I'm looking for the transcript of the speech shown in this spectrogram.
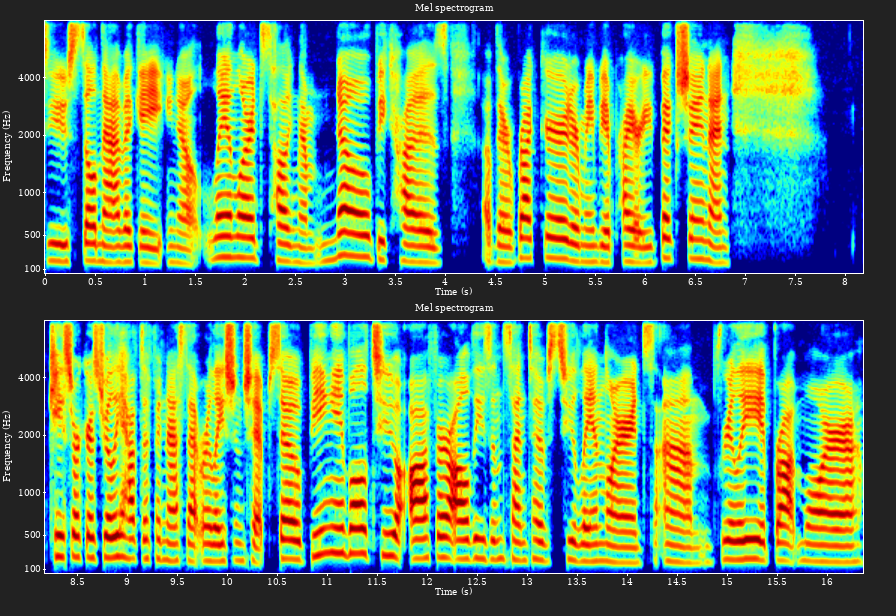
to still navigate, you know, landlords telling them no because of their record or maybe a prior eviction. And caseworkers really have to finesse that relationship. So being able to offer all these incentives to landlords um, really brought more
